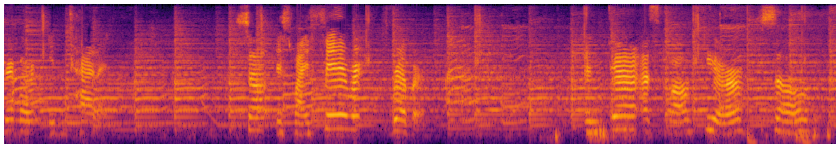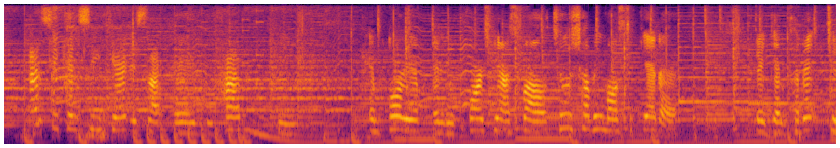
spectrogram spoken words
river in Thailand. So it's my favorite river. And there as well here. So as you can see here, it's like we have the Emporium and EmQuartier as well, two shopping malls together they can connect to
